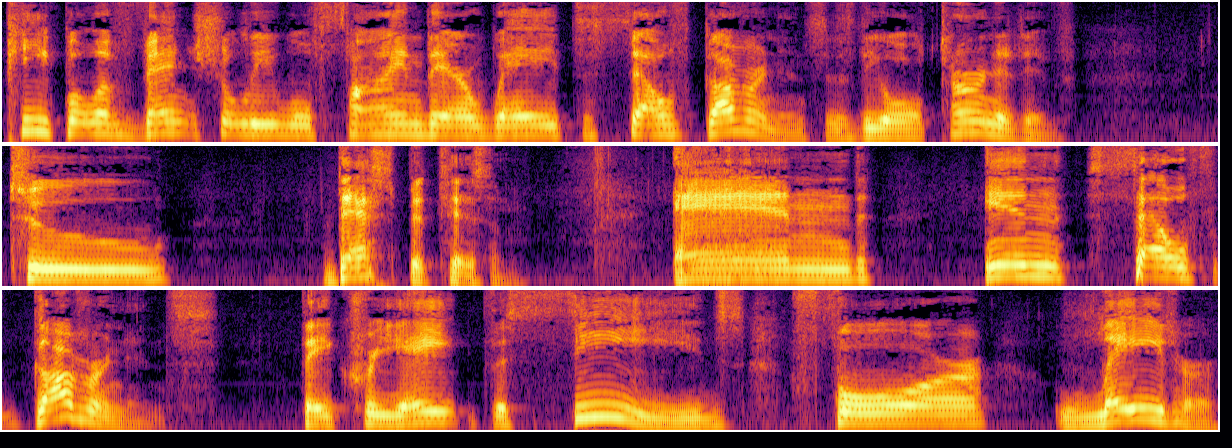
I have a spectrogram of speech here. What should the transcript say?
people eventually will find their way to self governance as the alternative to despotism. And in self governance, they create the seeds for later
